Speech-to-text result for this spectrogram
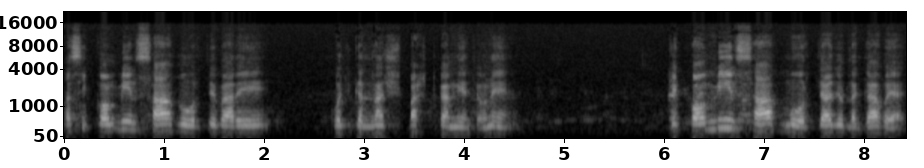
ਅਸੀਂ ਕੌਮੀ ਇਨਸਾਫ ਮੋਰਚੇ ਬਾਰੇ ਕੁਝ ਗੱਲਾਂ ਸਪਸ਼ਟ ਕਰਨੀਆਂ ਚਾਹੁੰਦੇ ਹਾਂ ਕਿ ਕੌਮੀ ਇਨਸਾਫ ਮੋਰਚਾ ਜੋ ਲੱਗਾ ਹੋਇਆ ਹੈ,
